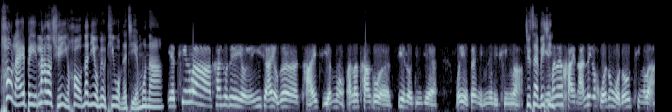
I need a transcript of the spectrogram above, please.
后来被拉到群以后，那你有没有听我们的节目呢？也听了他说的有余霞有个台节目，完了他给我介绍进去，我也在你们那里听了。就在微信你们那海南那个活动我都听了。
